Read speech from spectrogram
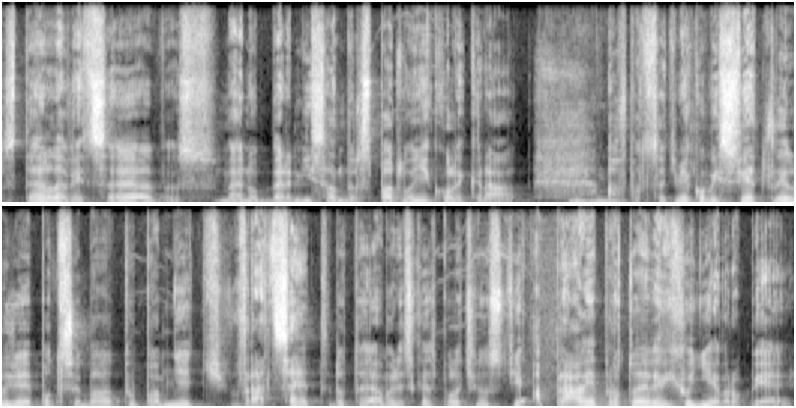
z té levice, jméno Bernie Sanders padlo několikrát mm-hmm. a v podstatě jako vysvětlil, že je potřeba tu paměť vracet do té americké společnosti a právě proto je ve východní Evropě,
